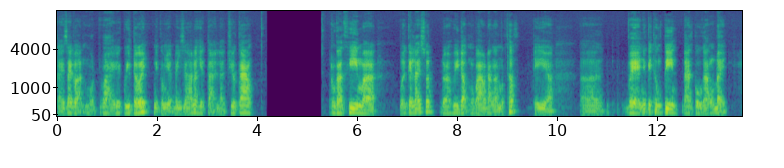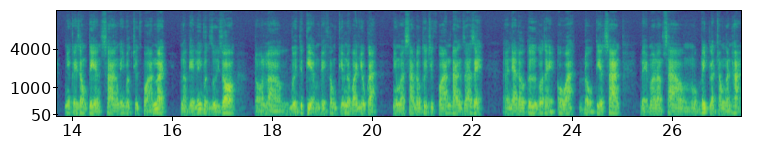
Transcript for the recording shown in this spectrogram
cái giai đoạn một vài cái quý tới thì công nhận đánh giá là hiện tại là chưa cao. Và khi mà với cái lãi suất uh, huy động vào đang ở mức thấp thì uh, về những cái thông tin đang cố gắng đẩy những cái dòng tiền sang lĩnh vực chứng khoán này là cái lĩnh vực rủi ro đó là gửi tiết kiệm thì không kiếm được bao nhiêu cả. Nhưng mà sang đầu tư chứng khoán đang giá rẻ uh, nhà đầu tư có thể ồ ạt đổ tiền sang để mà làm sao mục đích là trong ngắn hạn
